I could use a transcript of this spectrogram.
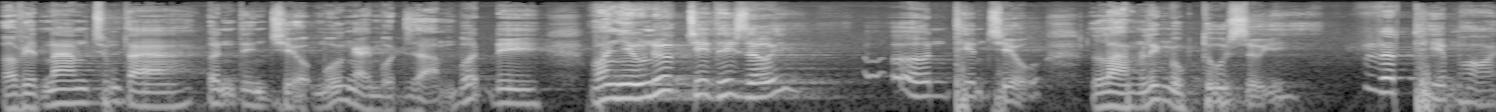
Ở Việt Nam chúng ta ân tin triệu mỗi ngày một giảm bớt đi và nhiều nước trên thế giới ơn thiên triệu làm linh mục tu sĩ. Rất hiếm hoi.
